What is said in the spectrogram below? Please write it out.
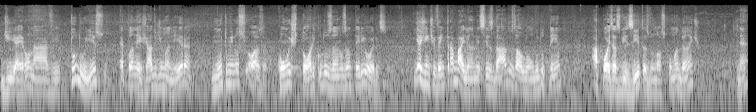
de aeronave. Tudo isso é planejado de maneira muito minuciosa, com o histórico dos anos anteriores. E a gente vem trabalhando esses dados ao longo do tempo, após as visitas do nosso comandante, né?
